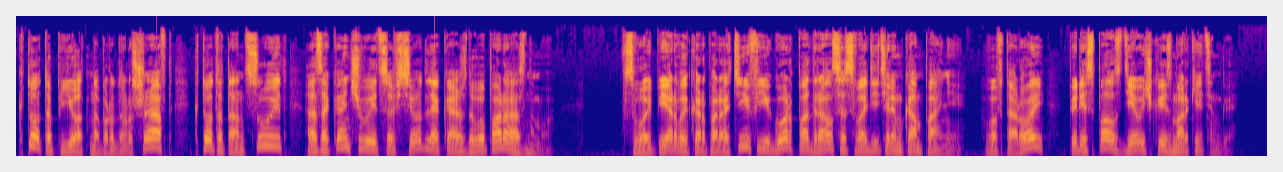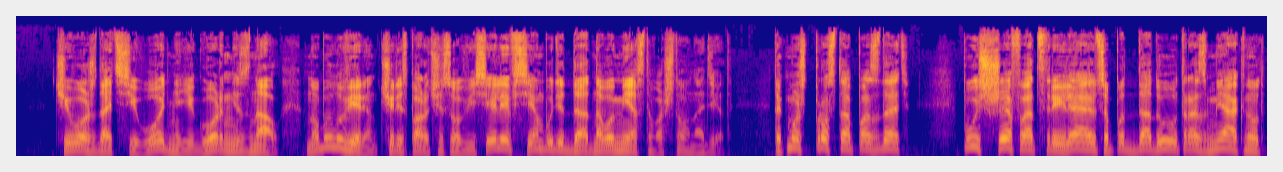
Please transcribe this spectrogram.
кто-то пьет на брудершафт, кто-то танцует, а заканчивается все для каждого по-разному. В свой первый корпоратив Егор подрался с водителем компании, во второй переспал с девочкой из маркетинга. Чего ждать сегодня, Егор не знал, но был уверен, через пару часов веселья всем будет до одного места, во что он одет. Так может просто опоздать? Пусть шефы отстреляются, поддадут, размякнут,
